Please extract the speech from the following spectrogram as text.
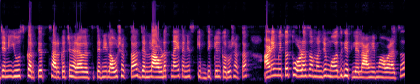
ज्यांनी यूज करते सारखं चेहऱ्यावरती त्यांनी लावू शकतात. ज्यांना आवडत नाही त्यांनी स्किप देखील करू शकतात आणि मी तर थोडंसं म्हणजे मध घेतलेलं आहे मवाळाचं.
